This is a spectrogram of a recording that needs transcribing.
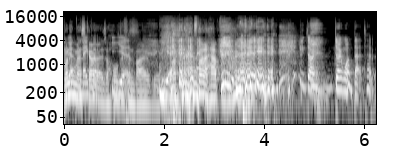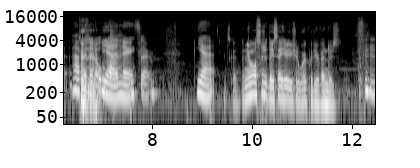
worrying running about mascara makeup. is a whole Yes. different vibe. Like, Yeah. it's, not, it's not a happy. you don't don't want that to happen at all. Yeah, no. So Yeah, It's good. And you also should, they say here you should work with your vendors. mm-hmm.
